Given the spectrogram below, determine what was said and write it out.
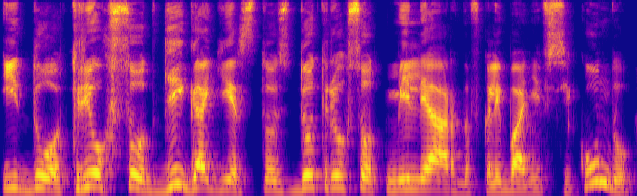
и до 300 гигагерц, то есть до 300 миллиардов колебаний в секунду,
